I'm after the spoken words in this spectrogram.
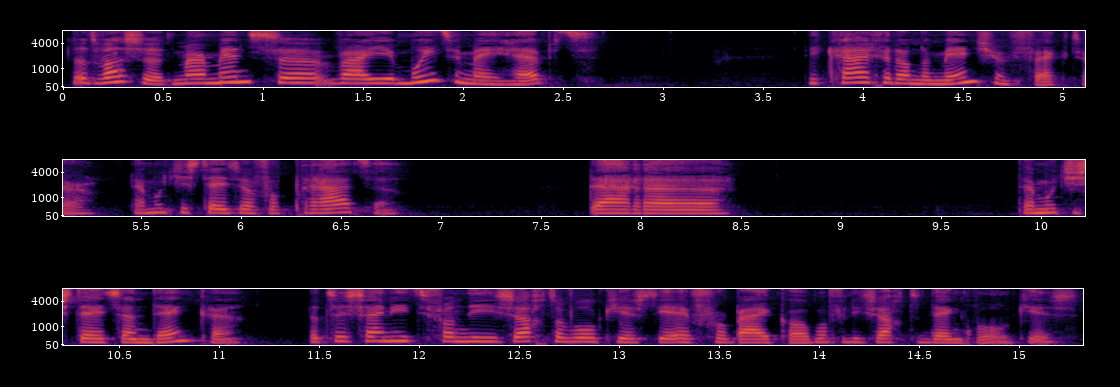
dat was het. Maar mensen waar je moeite mee hebt, die krijgen dan de mention factor. Daar moet je steeds over praten. Daar, uh, daar moet je steeds aan denken. Dat zijn niet van die zachte wolkjes die even voorbij komen, van die zachte denkwolkjes.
